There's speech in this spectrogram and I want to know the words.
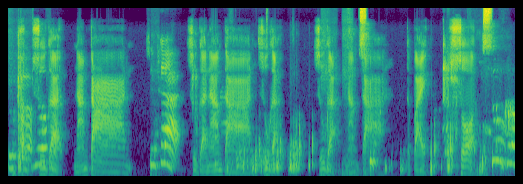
sugar sugar sugar น้ำตาล sugar sugar น้ำตาล sugar sugar น้ำตาล ต่อไป salt sugar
